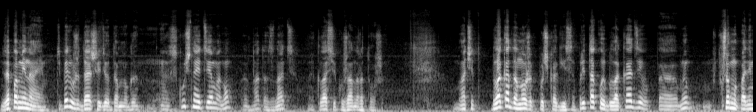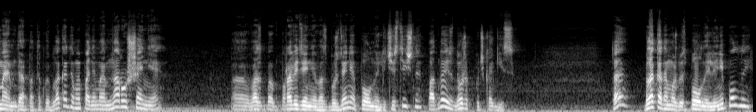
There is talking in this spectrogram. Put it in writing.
Запоминаем. Теперь уже дальше идет намного э, скучная тема, но надо знать классику жанра тоже. Значит, блокада ножек Пучкагиса. При такой блокаде, э, мы, что мы понимаем, да, по такой блокаде, мы понимаем нарушение э, проведения возбуждения, полное или частичное, по одной из ножек Пучкагиса. Да? Блокада может быть полной или неполной.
